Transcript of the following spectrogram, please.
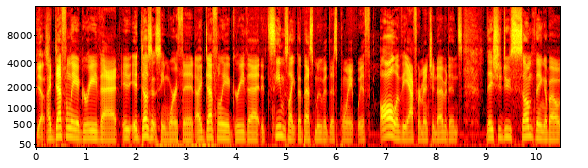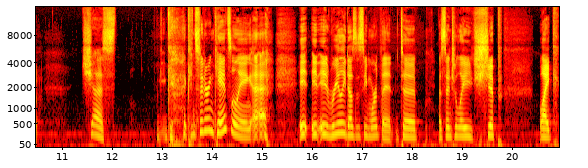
Yes. I definitely agree that it, it doesn't seem worth it. I definitely agree that it seems like the best move at this point with all of the aforementioned evidence. They should do something about just considering canceling. Uh, it, it it really doesn't seem worth it to essentially ship like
